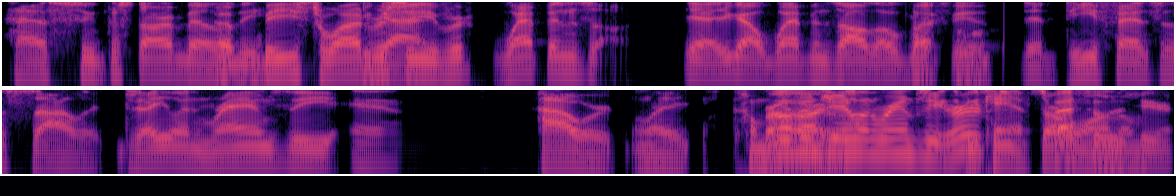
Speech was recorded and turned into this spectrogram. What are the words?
has superstar ability. a beast wide You receiver. weapons. Yeah, you got weapons all over the Buffalo. field. The defense is solid. Jalen Ramsey and Howard. Like, come Bro, on. Isn't are- Jalen Ramsey You can't throw on this them. year.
